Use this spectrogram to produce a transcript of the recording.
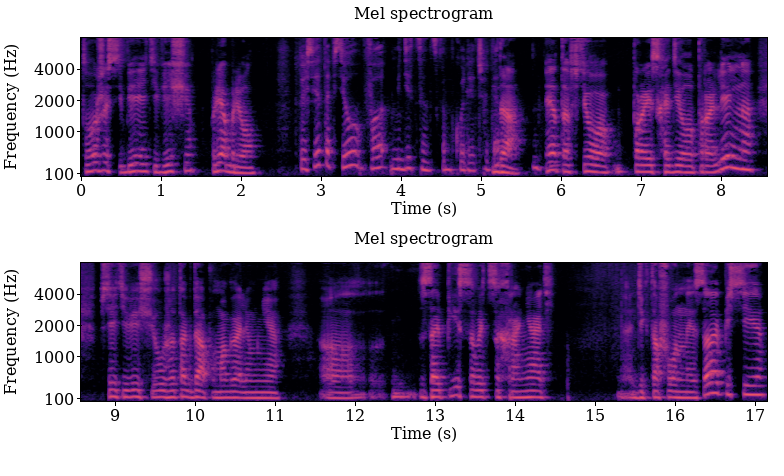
тоже себе эти вещи приобрел. То есть это все в медицинском колледже, да? Да, угу. это все происходило параллельно. Все эти вещи уже тогда помогали мне э, записывать, сохранять э, диктофонные записи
